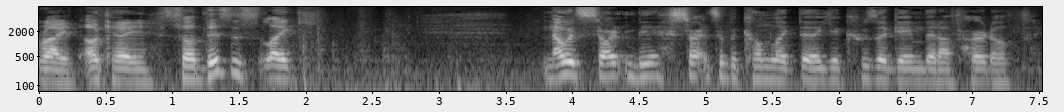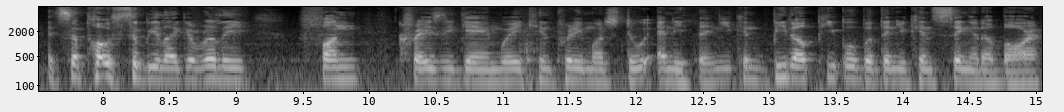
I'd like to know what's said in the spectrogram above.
Right. Okay. So this is like now it's starting be starting to become like the Yakuza game that I've heard of. It's supposed to be like a really fun, crazy game where you can pretty much do anything. You can beat up people, but then you can sing at a bar,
